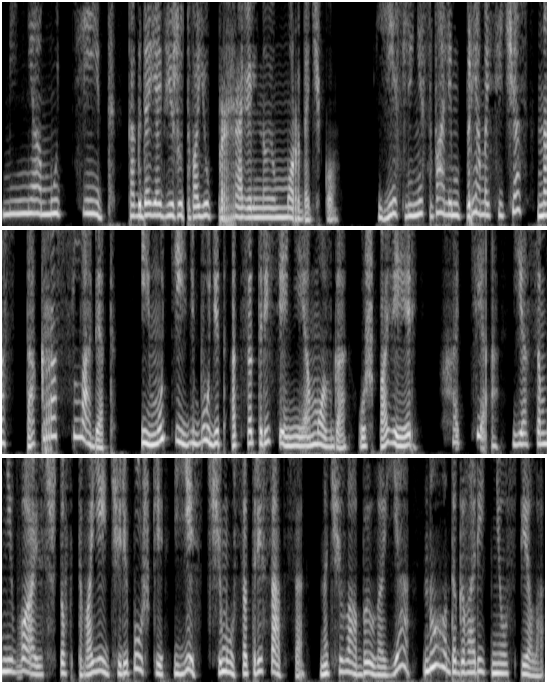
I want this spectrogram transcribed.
Меня мутит, когда я вижу твою правильную мордочку. Если не свалим прямо сейчас, нас так расслабят. И мутить будет от сотрясения мозга, уж поверь. Хотя я сомневаюсь, что в твоей черепушке есть чему сотрясаться. Начала было я, но договорить не успела.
